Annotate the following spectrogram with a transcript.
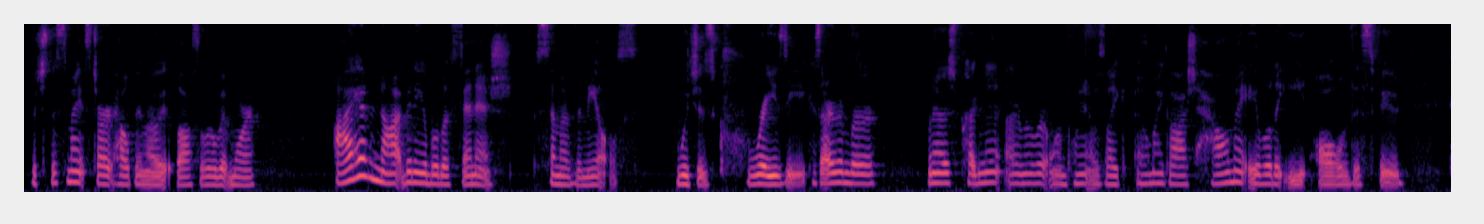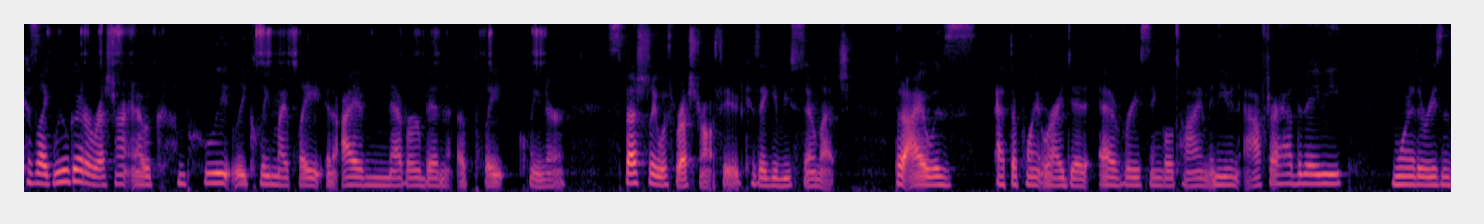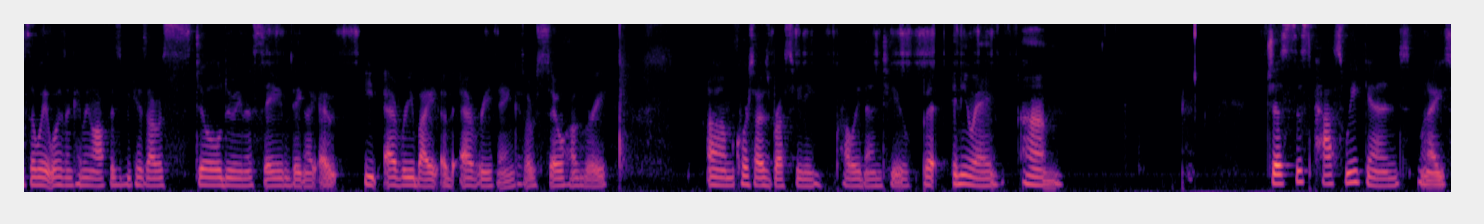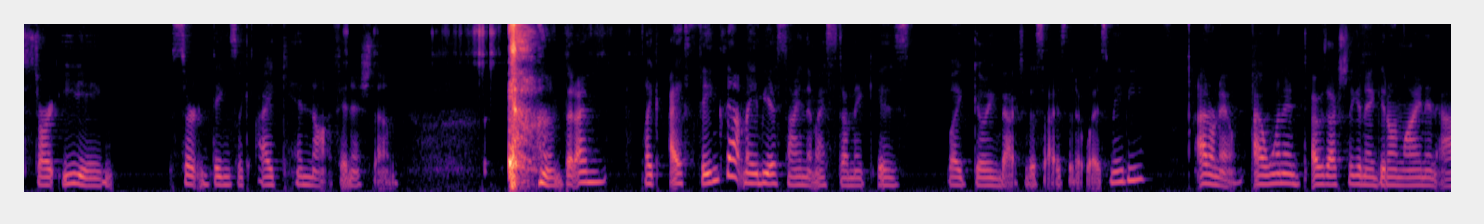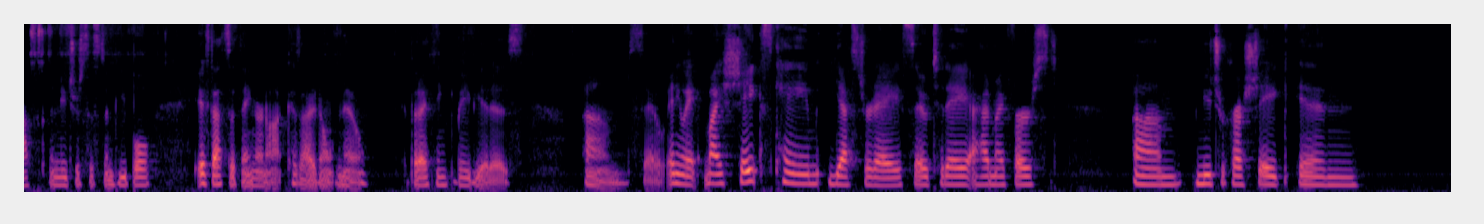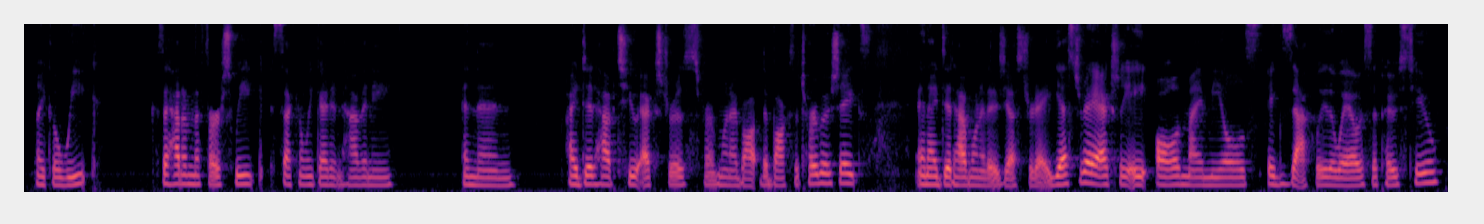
which this might start helping my weight loss a little bit more, I have not been able to finish some of the meals, which is crazy because I remember when I was pregnant, I remember at one point I was like, oh my gosh, how am I able to eat all of this food? Because, like, we would go to a restaurant and I would completely clean my plate, and I have never been a plate cleaner, especially with restaurant food because they give you so much. But I was at the point where I did every single time. And even after I had the baby, one of the reasons the weight wasn't coming off is because I was still doing the same thing. Like, I would eat every bite of everything because I was so hungry. Um, of course, I was breastfeeding probably then too. But anyway, um, just this past weekend, when I start eating certain things, like I cannot finish them. but I'm like, I think that may be a sign that my stomach is like going back to the size that it was, maybe. I don't know. I wanted, I was actually going to get online and ask the Nutrisystem people if that's a thing or not because I don't know. But I think maybe it is. Um, so anyway, my shakes came yesterday. So today I had my first um, NutriCrush shake in like a week because I had them the first week. Second week I didn't have any, and then I did have two extras from when I bought the box of turbo shakes, and I did have one of those yesterday. Yesterday I actually ate all of my meals exactly the way I was supposed to.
